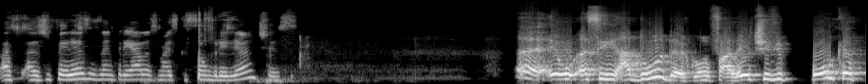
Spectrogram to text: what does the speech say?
as, as diferenças entre elas, mas que são brilhantes? É, eu, assim, a Duda, como eu falei, eu tive pouca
